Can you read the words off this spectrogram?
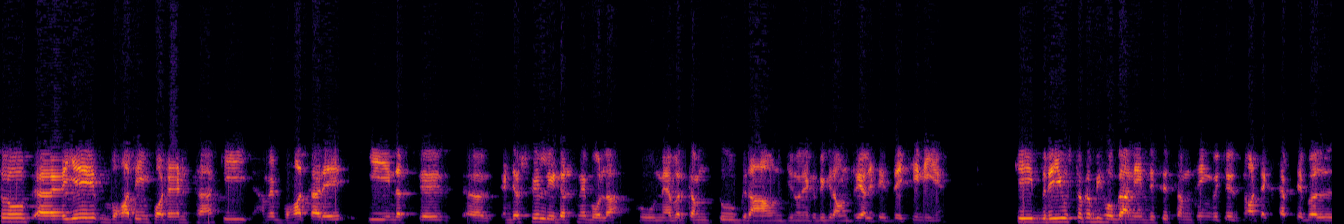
सो so, uh, ये बहुत ही इंपॉर्टेंट था कि हमें बहुत सारे की इंडस्ट्रियल इंडस्ट्रियल लीडर्स ने बोला who never come to ground जिन्होंने कभी ग्राउंड रियलिटीज देखी नहीं है कि रीयूज तो कभी होगा नहीं. This is something which is not acceptable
